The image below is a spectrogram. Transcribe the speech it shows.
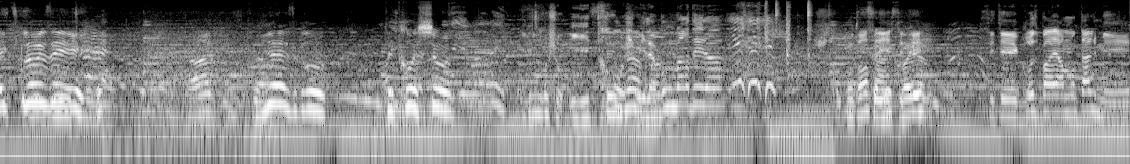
Il l'a explosé Yes gros T'es trop chaud Il est trop chaud, il est trop chaud, il a hein. bombardé là Trop content, ça y est, c'est fait. incroyable. C'était grosse barrière mentale, mais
